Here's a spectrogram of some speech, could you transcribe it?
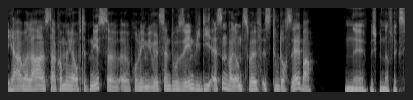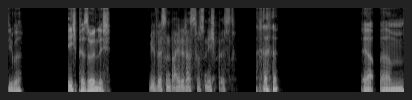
Ja, aber Lars, da kommen wir ja auf das nächste äh, Problem. Wie willst denn du sehen, wie die essen? Weil um zwölf isst du doch selber. Nee, ich bin da flexibel. Ich persönlich. Wir wissen beide, dass du es nicht bist. ja, ähm.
